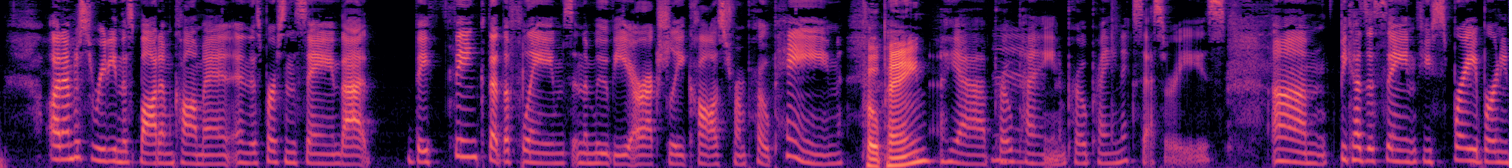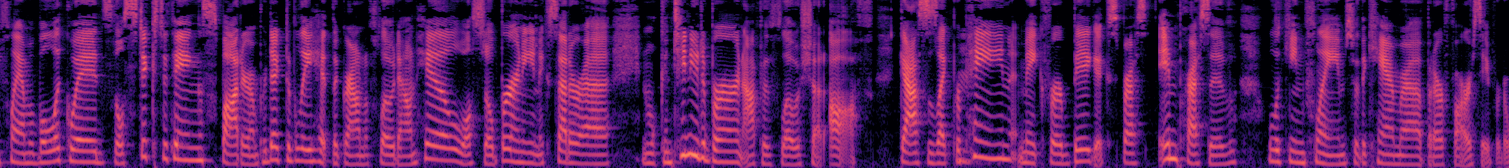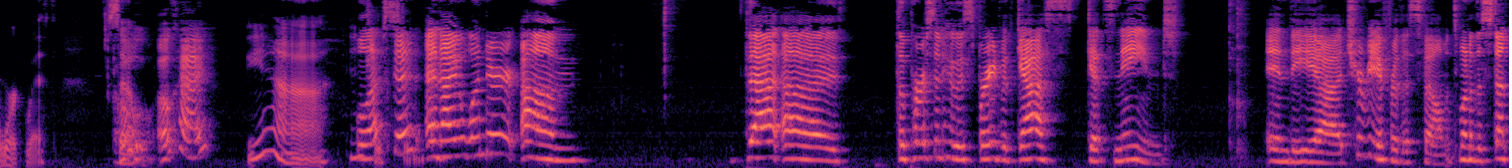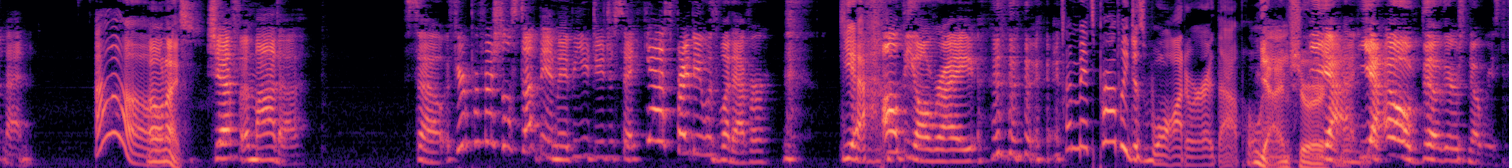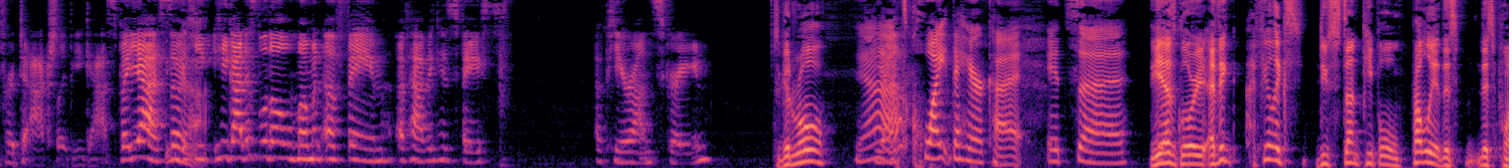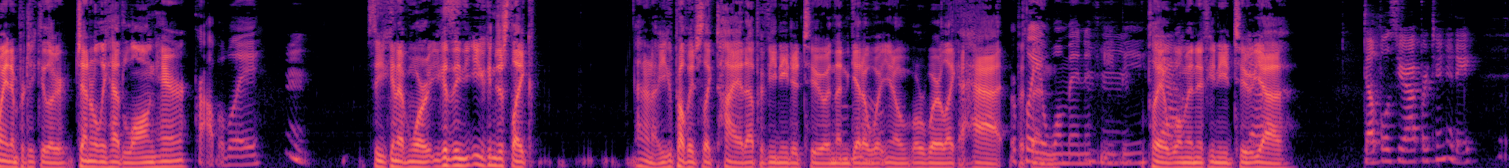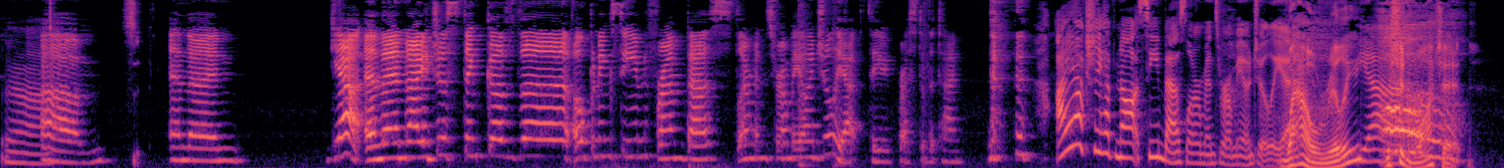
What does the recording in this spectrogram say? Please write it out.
and I'm just reading this bottom comment, and this person's saying that they think that the flames in the movie are actually caused from propane. Propane? Yeah, hmm. propane mm. and propane accessories. Um, because it's saying if you spray burning flammable liquids, they'll stick to things, splatter unpredictably, hit the ground and flow downhill while still burning, etc., and will continue to burn after the flow is shut off. Gases like hmm. propane make for big, express, impressive looking flames for the camera, but are far safer to work with. So, oh, okay. Yeah. Well, that's good. And I wonder um that uh the person who is sprayed with gas gets named in the uh trivia for this film. It's one of the stuntmen. Oh. Oh, nice. Jeff Amada. So, if you're a professional stuntman, maybe you do just say, "Yeah, spray me with whatever." Yeah. I'll be all right. I mean, it's probably just water at that point. Yeah, I'm sure. Yeah, yeah. Oh, there's no reason for it to actually be gas. But yeah, so yeah. he, he got his little moment of fame of having his face appear on screen. It's a good role. Yeah, yeah. it's quite the haircut. It's uh he has glory. I think I feel like do stunt people probably at this this point in particular generally had long hair. Probably. Hmm. So you can have more because you can just like I don't know. You could probably just like tie it up if you needed to, and then get a mm-hmm. you know, or wear like a hat, or play a woman if need be. Play yeah. a woman if you need to. Yeah. yeah. Doubles your opportunity. Um. and then yeah, and then I just think of the opening scene from Baz Luhrmann's Romeo and Juliet the rest of the time. I actually have not seen Baz Luhrmann's Romeo and Juliet. Wow, really? Yeah. You should watch it.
